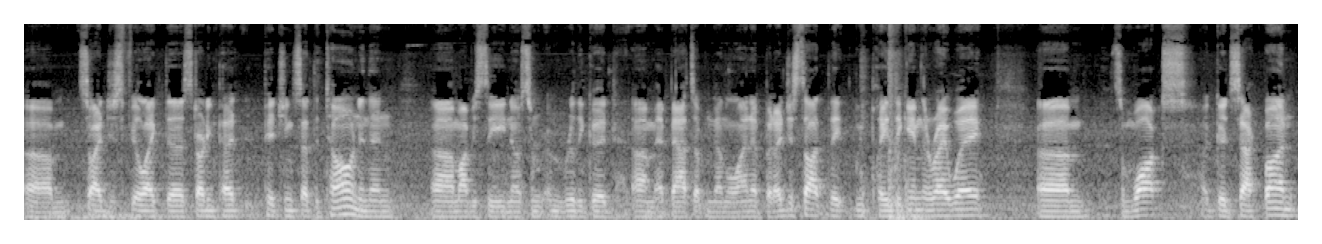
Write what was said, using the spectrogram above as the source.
um, so I just feel like the starting pet pitching set the tone, and then um, obviously you know some really good um, at bats up and down the lineup. But I just thought that we played the game the right way. Um, some walks, a good sac bunt,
